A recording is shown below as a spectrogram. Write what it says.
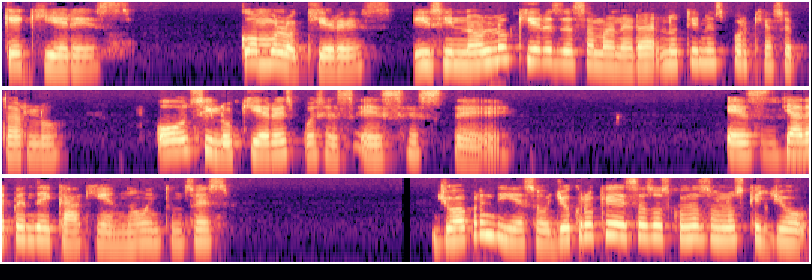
qué quieres, cómo lo quieres. Y si no lo quieres de esa manera, no tienes por qué aceptarlo. O si lo quieres, pues es, es este, es, ya depende de cada quien, ¿no? Entonces, yo aprendí eso. Yo creo que esas dos cosas son los que yo,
